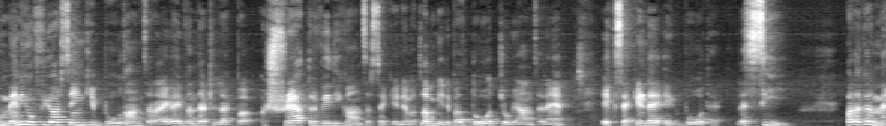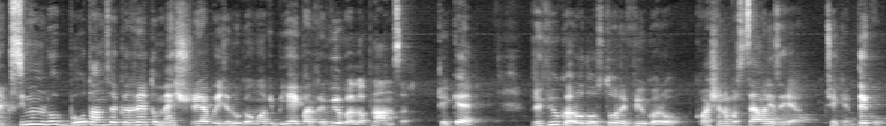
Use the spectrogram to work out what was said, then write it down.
many of you are saying कि बोथ आंसर आएगा इवन दैट लगभग। श्रेया त्रिवेदी का आंसर सेकंड है। मतलब मेरे पास दो बच्चों के आंसर हैं। एक सेकंड है, एक बोथ है। लेट्स सी पर अगर मैक्सिमम लोग बोथ आंसर कर रहे हैं तो मैं श्रेया को ज़रूर कहूँगा कि भैया एक बार रिव्यू कर लो अपना आंसर ठीक है? रिव्यू करो दोस्तों रिव्यू करो। Question number seven is here ठीक है? देखो।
